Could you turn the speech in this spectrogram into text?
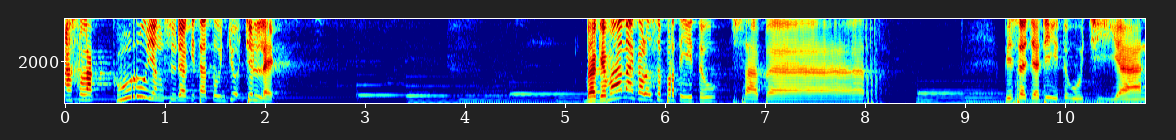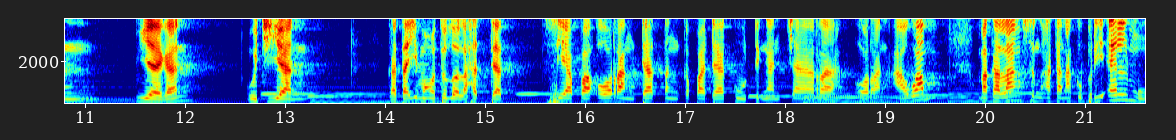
akhlak guru yang sudah kita tunjuk jelek. Bagaimana kalau seperti itu? Sabar. Bisa jadi itu ujian. Ya kan? Ujian. Kata Imam Abdullah Haddad siapa orang datang kepadaku dengan cara orang awam, maka langsung akan aku beri ilmu.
